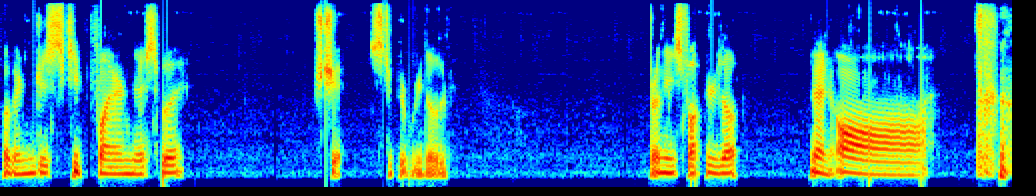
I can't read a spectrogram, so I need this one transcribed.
Fucking just keep firing this way. Shit. Stupid reload. Run these fuckers up. And then, aww.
